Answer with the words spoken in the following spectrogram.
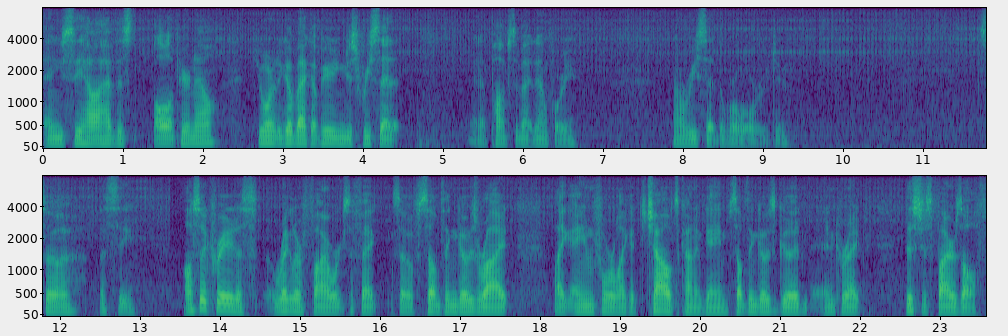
And you see how I have this all up here now? If you want it to go back up here, you can just reset it. And it pops it back down for you. And I'll reset the world order too. So, let's see. Also created a regular fireworks effect. So if something goes right, like aim for like a child's kind of game. Something goes good and correct. This just fires off.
